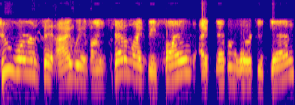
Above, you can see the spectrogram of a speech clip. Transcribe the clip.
Two words that I, if I said them, I'd be fired. I'd never work again.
